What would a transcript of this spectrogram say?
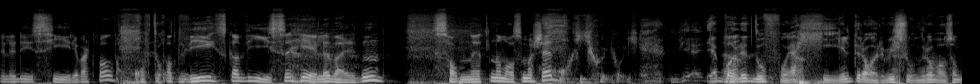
eller de sier i hvert fall, at vi skal vise hele verden sannheten om hva som har skjedd. Oi, oi, oi. Jeg bare, Nå får jeg helt rare visjoner om hva som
